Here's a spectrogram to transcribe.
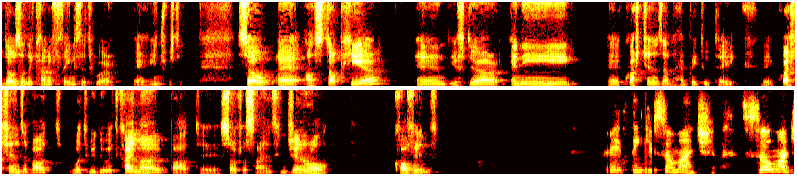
those are the kind of things that we're interested. So I'll stop here. And if there are any uh, questions, I'm happy to take uh, questions about what we do at Kayma, about uh, social science in general, COVID. Great, thank you so much. So much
